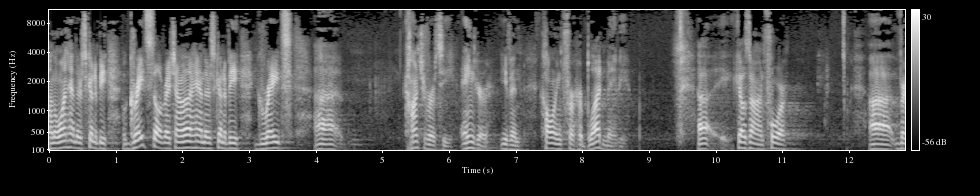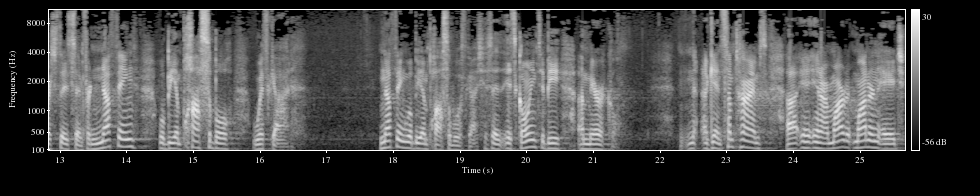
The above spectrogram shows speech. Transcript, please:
On the one hand, there's going to be great celebration. On the other hand, there's going to be great uh, controversy, anger, even calling for her blood, maybe. Uh, it goes on for. Uh, verse 37 For nothing will be impossible with God. Nothing will be impossible with God. She says it's going to be a miracle. Again, sometimes uh, in, in, our modern, age,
